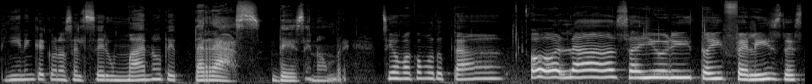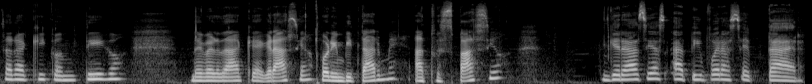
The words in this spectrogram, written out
tienen que conocer el ser humano detrás de ese nombre. Xiomara, ¿cómo tú estás? Hola, Sayuri. Estoy feliz de estar aquí contigo. De verdad que gracias por invitarme a tu espacio Gracias a ti por aceptar.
